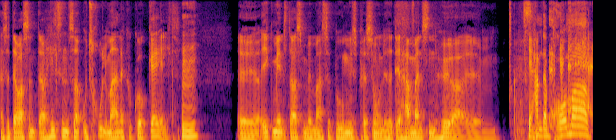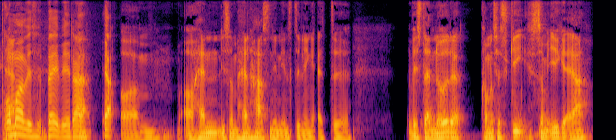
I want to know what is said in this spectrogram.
altså der var, sådan, der var hele tiden så utrolig meget, der kunne gå galt. Mhm. Øh, og ikke mindst også med Masabumis personlighed. Det har man sådan hører... Øh, Ja, ham der brummer, brummer ved, bagved der. Ja. og, og han, ligesom, han har sådan en indstilling, at øh, hvis der er noget, der kommer til at ske, som ikke er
